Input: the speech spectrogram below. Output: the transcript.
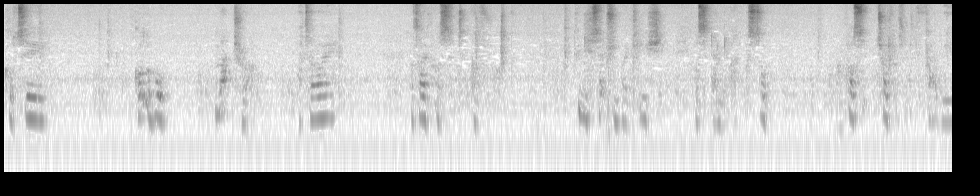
Cotti got the ball. Matra, Matai, Matai passed it. Good deception by Clichy. It down to Axel. It, try to to Fabio.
